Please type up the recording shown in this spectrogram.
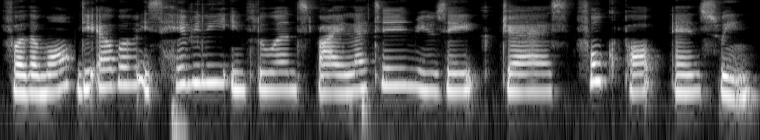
Furthermore, the album is heavily influenced by Latin music, jazz, folk pop, and swing.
